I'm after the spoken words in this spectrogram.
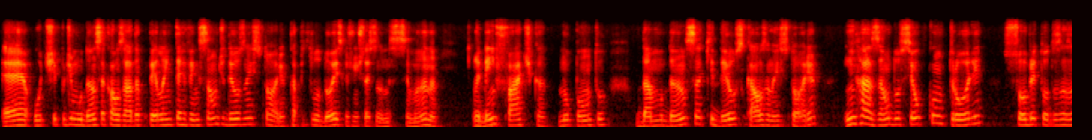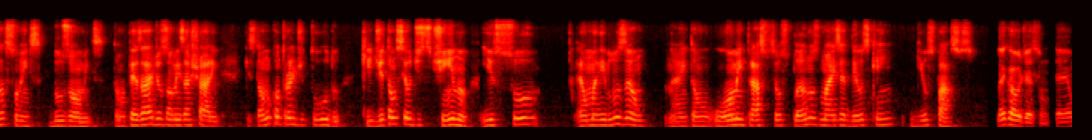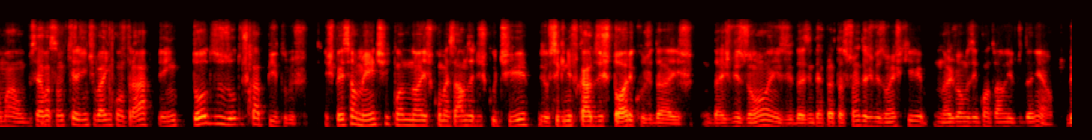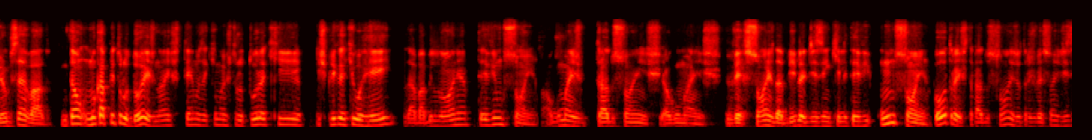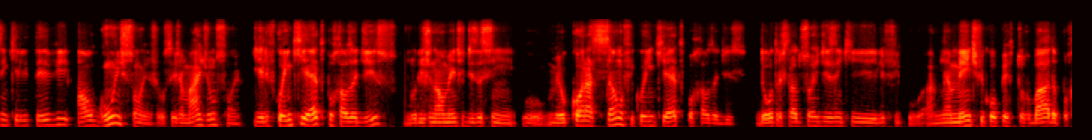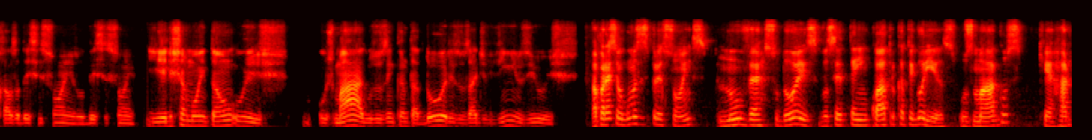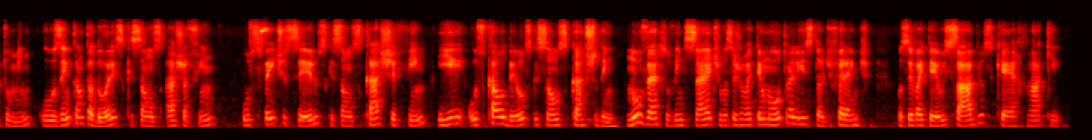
é o tipo de mudança causada pela intervenção de Deus na história. Capítulo 2, que a gente está estudando essa semana, é bem enfática no ponto da mudança que Deus causa na história em razão do seu controle sobre todas as ações dos homens. Então, apesar de os homens acharem que estão no controle de tudo, que ditam seu destino, isso é uma ilusão. Né? Então, o homem traça os seus planos, mas é Deus quem guia os passos. Legal, Jason. É uma observação que a gente vai encontrar em todos os outros capítulos especialmente quando nós começarmos a discutir os significados históricos das, das visões e das interpretações das visões que nós vamos encontrar no livro de Daniel. Bem observado. Então, no capítulo 2, nós temos aqui uma estrutura que explica que o rei da Babilônia teve um sonho. Algumas traduções, algumas versões da Bíblia dizem que ele teve um sonho. Outras traduções, outras versões dizem que ele teve alguns sonhos, ou seja, mais de um sonho. E ele ficou inquieto por causa disso originalmente diz assim: o meu coração ficou inquieto por causa disso. Outras traduções dizem que ele ficou, a minha mente ficou perturbada por causa desses sonhos ou desse sonho. E ele chamou então os os magos, os encantadores, os adivinhos e os Aparecem algumas expressões. No verso 2, você tem quatro categorias: os magos, que é Hartumim, os encantadores, que são os Ashafim, os feiticeiros, que são os Kashefim, e os caldeus, que são os Kashdim. No verso 27, você já vai ter uma outra lista diferente. Você vai ter os sábios, que é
